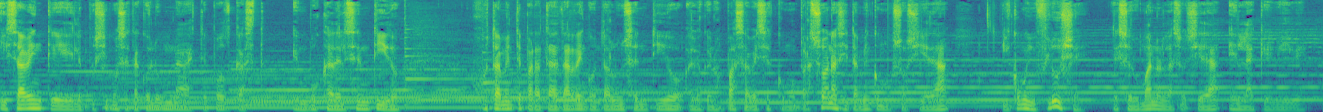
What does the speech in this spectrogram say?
Y saben que le pusimos esta columna, este podcast, en busca del sentido, justamente para tratar de encontrarle un sentido a lo que nos pasa a veces como personas y también como sociedad y cómo influye el ser humano en la sociedad en la que vive.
